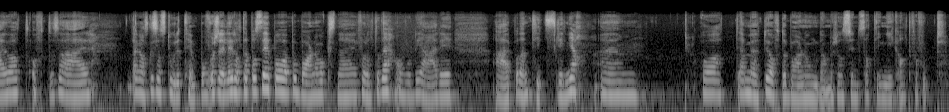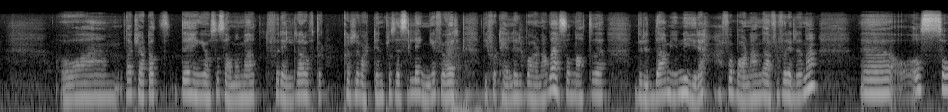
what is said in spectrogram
er jo at ofte så er det er ganske så store tempoforskjeller holdt jeg på å si, på, på barn og voksne i forhold til det, og hvor de er, i, er på den tidslinja. Um, og at jeg møter jo ofte barn og ungdommer som syns at ting gikk altfor fort. Og um, det er klart at det henger jo også sammen med at foreldre har ofte kanskje vært i en prosess lenge før de forteller barna det. Sånn at uh, bruddet er mye nyere for barna enn det er for foreldrene. Uh, og så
